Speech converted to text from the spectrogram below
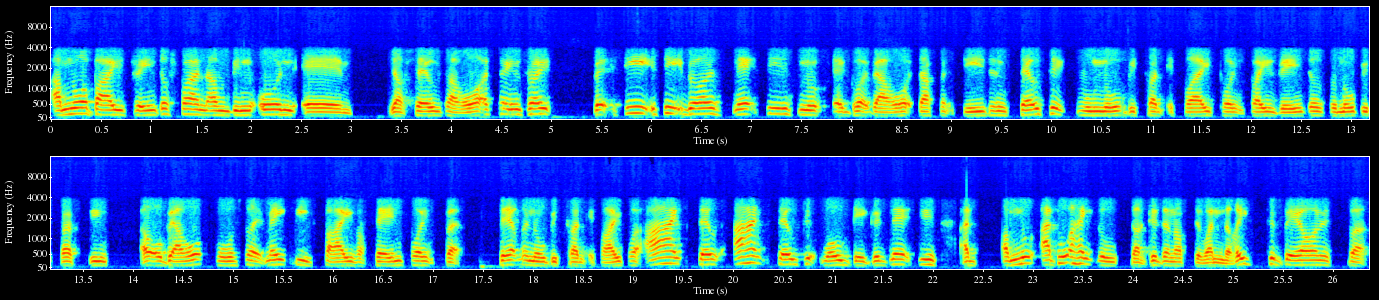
I'm not a biased Rangers fan. I've been on um, yourselves a lot of times, right? But see, see, to be honest, next season's no, it got to be a lot different season. Celtic will not be 25.5, Rangers will not be 15. It'll be a lot closer. It might be 5 or 10 points, but certainly not be 25. But I think, Cel- I think Celtic will do good next season. I, I'm not, I don't think they'll, they're good enough to win the league, to be honest, but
